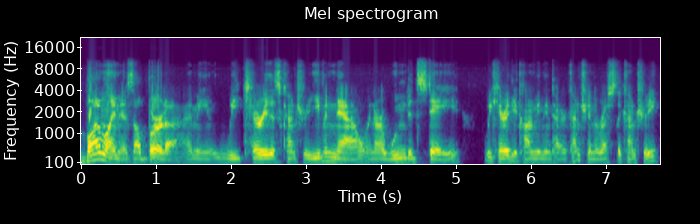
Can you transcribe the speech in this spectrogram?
bottom line is, Alberta. I mean, we carry this country even now in our wounded state. We carry the economy in the entire country, and the rest of the country,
